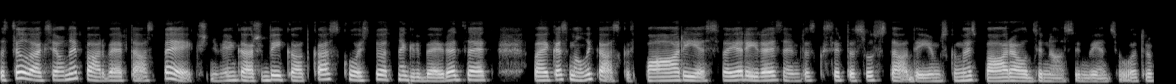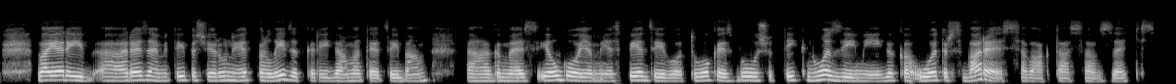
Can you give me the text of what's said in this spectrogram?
Tas cilvēks jau nepārvērtās pēkšņi. Vienkārši bija kaut kas, ko es ļoti negribēju redzēt, vai kas man likās, kas pāries, vai arī reizēm tas, kas ir tas uzstādījums, ka mēs pāraudzināsim viens otru, vai arī reizēm ir tīpaši ja runa iet par līdzatkarīgām attiecībām, ka mēs ilgojamies piedzīvot to, ka es būšu tik nozīmīga, ka otrs varēs savākt tās savas zeķes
